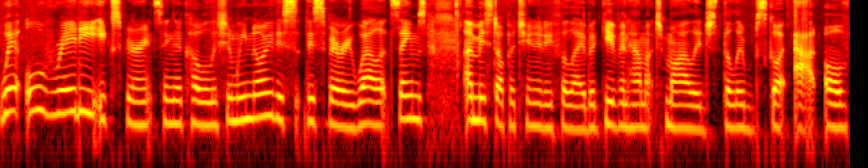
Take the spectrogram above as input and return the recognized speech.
We're already experiencing a coalition. We know this this very well. It seems a missed opportunity for Labor, given how much mileage the Libs got out of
